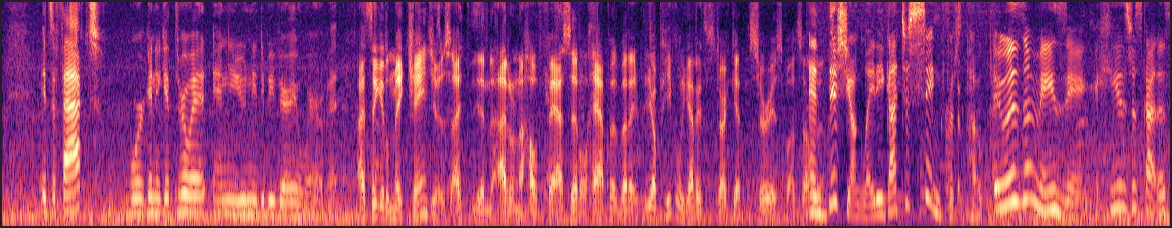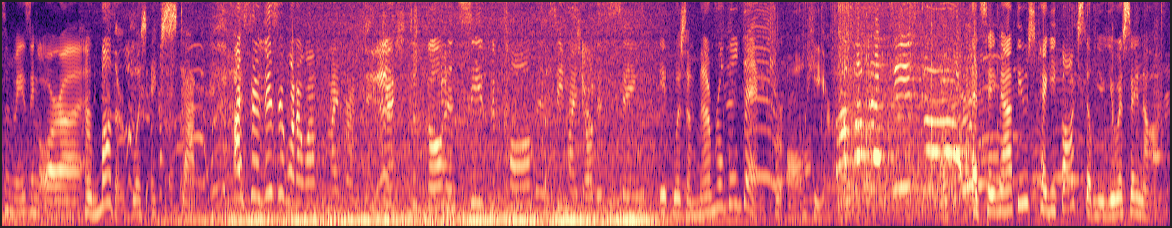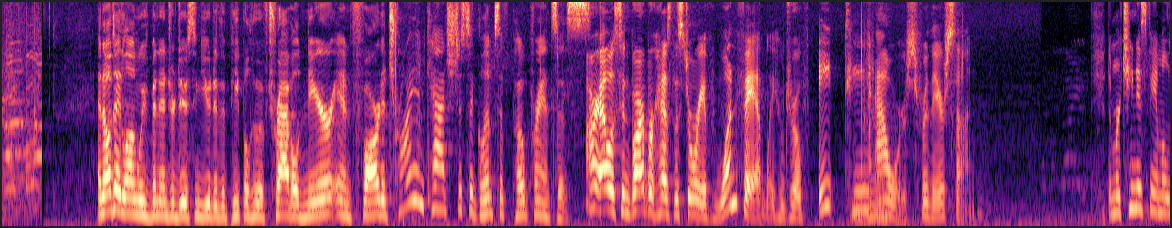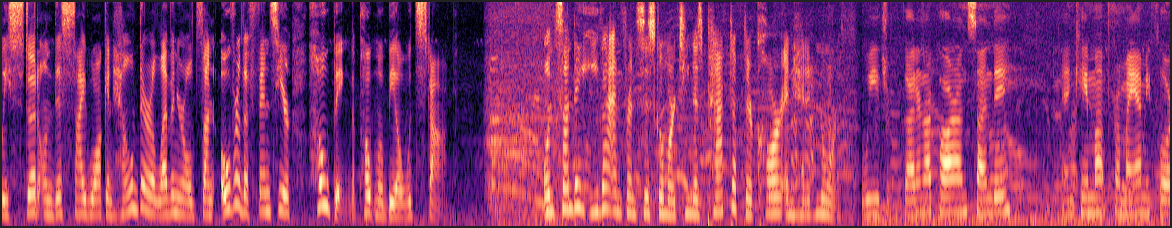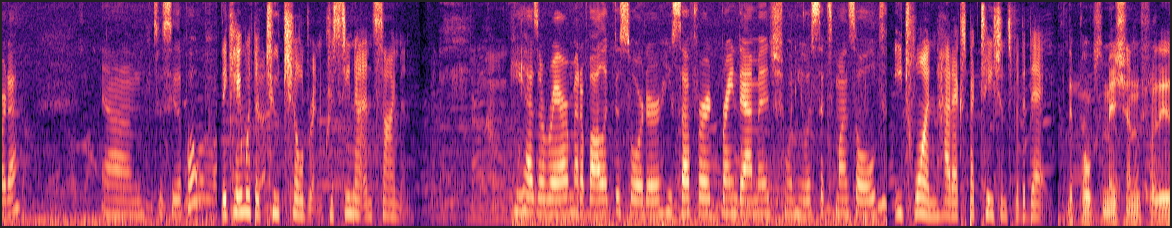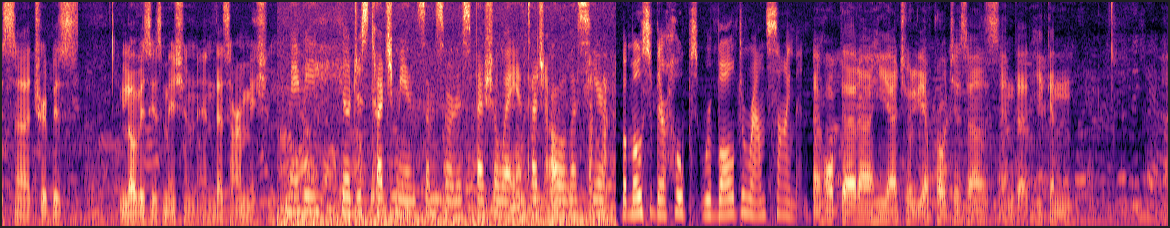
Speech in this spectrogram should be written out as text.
it's a fact we're going to get through it, and you need to be very aware of it. I think it'll make changes, I, and I don't know how fast it'll happen, but it, you know, people got to start getting serious about something. And this young lady got to sing for the Pope. It was amazing. He's just got this amazing aura. Her mother was ecstatic. I said, "This is what I want for my birthday: just to go and see the Pope and see my daughter sing." It was a memorable day for all here. At St. Matthew's, Peggy Fox, WUSA 9. And all day long, we've been introducing you to the people who have traveled near and far to try and catch just a glimpse of Pope Francis. Our Ellison Barber has the story of one family who drove 18 mm. hours for their son. The Martinez family stood on this sidewalk and held their 11 year old son over the fence here, hoping the Pope Mobile would stop. On Sunday, Eva and Francisco Martinez packed up their car and headed north. We got in our car on Sunday and came up from Miami, Florida um, to see the Pope. They came with their two children, Christina and Simon. He has a rare metabolic disorder. He suffered brain damage when he was six months old. Each one had expectations for the day. The Pope's mission for this uh, trip is love is his mission, and that's our mission. Maybe he'll just touch me in some sort of special way and touch all of us here. But most of their hopes revolved around Simon. I hope that uh, he actually approaches us and that he can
